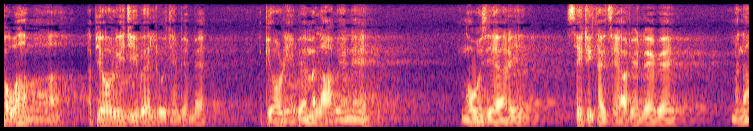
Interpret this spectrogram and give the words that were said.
ဘဝမှာအပျော်တွေကြီးပဲလိုချင်ပေမဲ့အပျော်တွေပဲမလာပဲနဲ့ငိုစရာတွေစိတ်ထိခိုက်စရာတွေလည်းပဲမနာ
